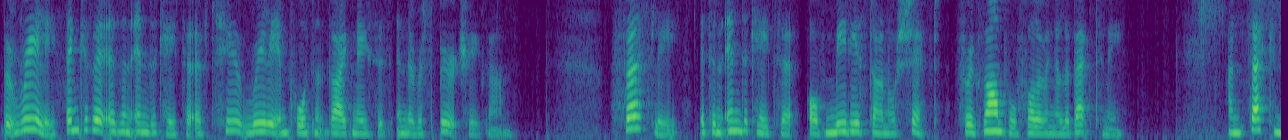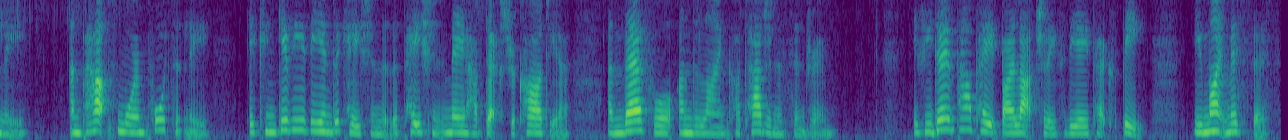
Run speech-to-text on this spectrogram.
but really think of it as an indicator of two really important diagnoses in the respiratory exam. Firstly, it's an indicator of mediastinal shift, for example, following a lobectomy. And secondly, and perhaps more importantly, it can give you the indication that the patient may have dextrocardia and therefore underlying Kartagener's syndrome. If you don't palpate bilaterally for the apex beat, you might miss this,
